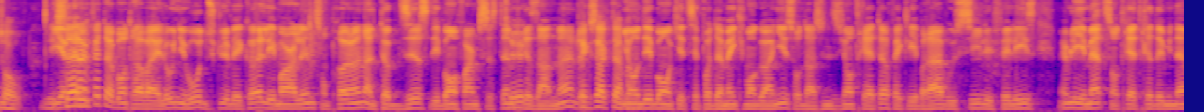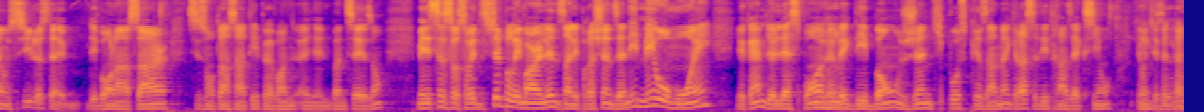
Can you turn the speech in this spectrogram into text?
So, les Il a quand même fait un bon travail. Là, au niveau du club école, les Marlins sont probablement dans le top 10 des bons farm systems présentement. là. Exactement. Ils ont des bons kits. C'est pas demain qu'ils vont gagner. Ils sont dans une division très tough avec les Braves aussi, les Phillies. Même les Mets sont très, très dominants aussi. Là. C'est des bons lanceurs. S'ils sont en santé, ils peuvent avoir une, une bonne saison. Mais c'est ça. Ça va être difficile pour les Marlins dans les prochaines années. Mais au moins, il y a quand même de l'espoir Mhm. avec des bons jeunes qui poussent présentement grâce à des transactions qui ont été faites par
